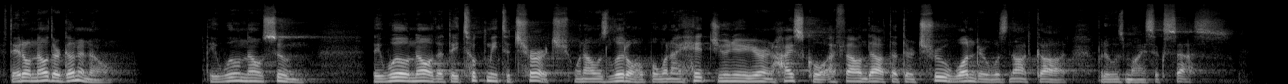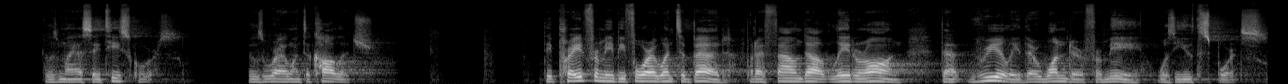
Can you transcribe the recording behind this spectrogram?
If they don't know, they're going to know. They will know soon. They will know that they took me to church when I was little, but when I hit junior year in high school, I found out that their true wonder was not God, but it was my success. It was my SAT scores. It was where I went to college. They prayed for me before I went to bed, but I found out later on that really their wonder for me was youth sports.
